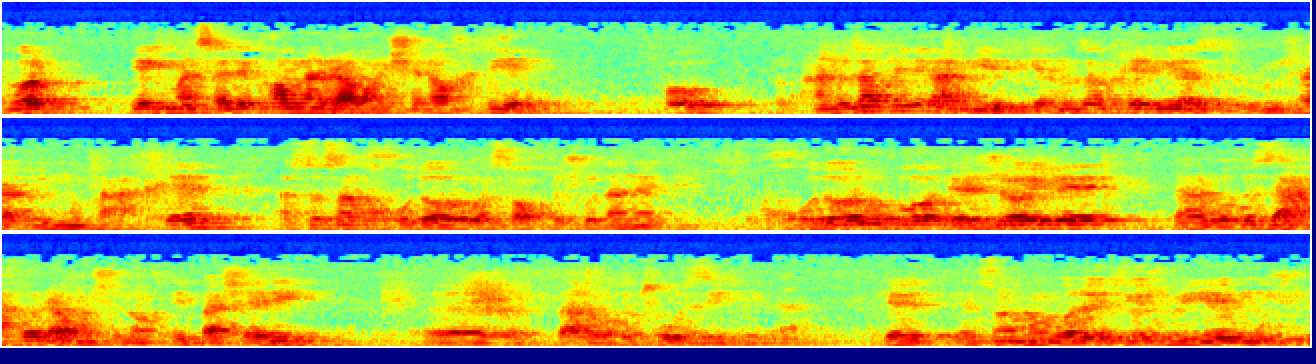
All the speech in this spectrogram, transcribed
انگار یک مسئله کاملا روانشناختیه. خب؟ هنوزم خیلی قویه دیگه. هنوزم خیلی از روی متأخر اساسا خدا رو و ساخته شدن خدا رو با ارجای به در واقع ضعف روانشناختی بشری در واقع توضیح میدن. که انسان همواره احتیاج به یه موجود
